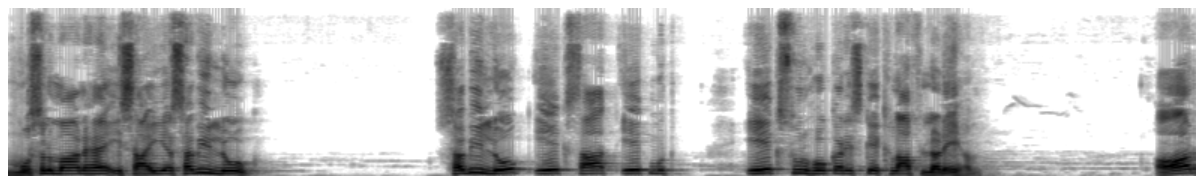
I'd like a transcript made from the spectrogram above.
मुसलमान है, ईसाई है, सभी लोग सभी लोग एक साथ, एक मुठ, एक सुर होकर इसके खिलाफ लड़े हम। और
